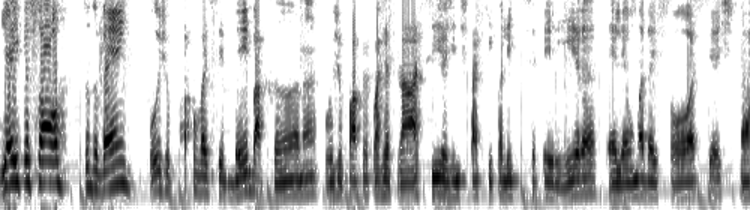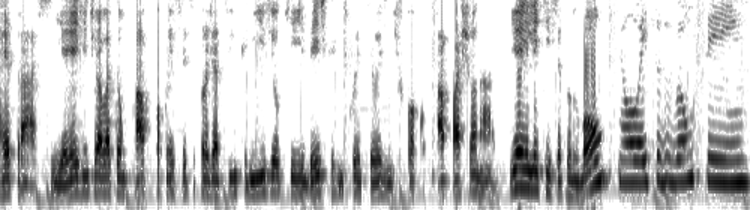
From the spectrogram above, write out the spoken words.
E aí, pessoal, tudo bem? Hoje o papo vai ser bem bacana. Hoje o papo é com a Retrace. A gente está aqui com a Letícia Pereira. Ela é uma das sócias da Retrace. E aí a gente vai bater um papo para conhecer esse projeto incrível que desde que a gente conheceu a gente ficou apaixonado. E aí, Letícia, tudo bom? Oi, tudo bom? Sim.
